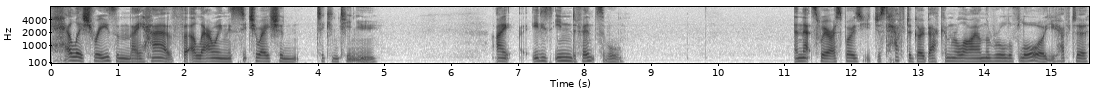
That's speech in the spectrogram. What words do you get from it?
hellish reason they have for allowing this situation to continue. I it is indefensible. And that's where I suppose you just have to go back and rely on the rule of law. You have to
